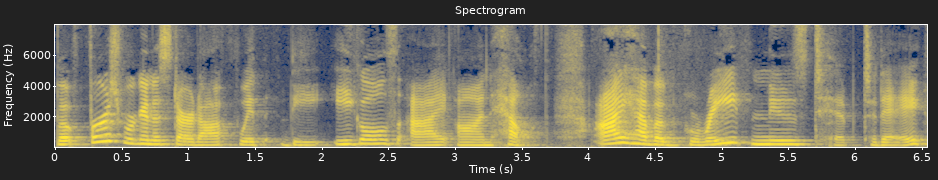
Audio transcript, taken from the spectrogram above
But first, we're going to start off with the Eagle's Eye on health. I have a great news tip today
